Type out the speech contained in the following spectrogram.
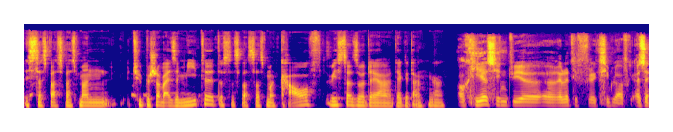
Ist das was, was man typischerweise mietet? Ist das was, was man kauft? Wie ist da so der, der Gedankengang? Auch hier sind wir äh, relativ flexibel auf. Also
